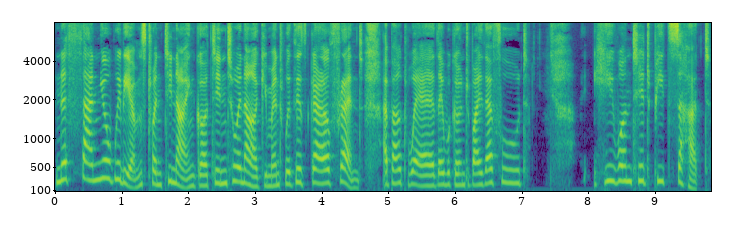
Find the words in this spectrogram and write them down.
Nathaniel Williams, 29, got into an argument with his girlfriend about where they were going to buy their food. He wanted Pizza Hut,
